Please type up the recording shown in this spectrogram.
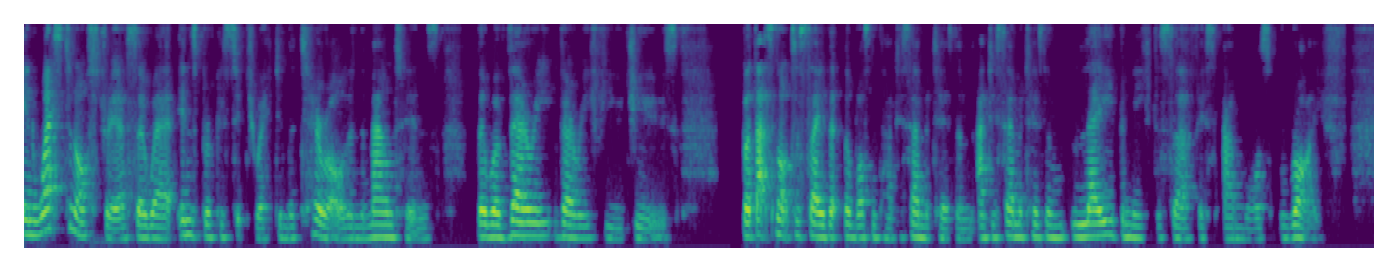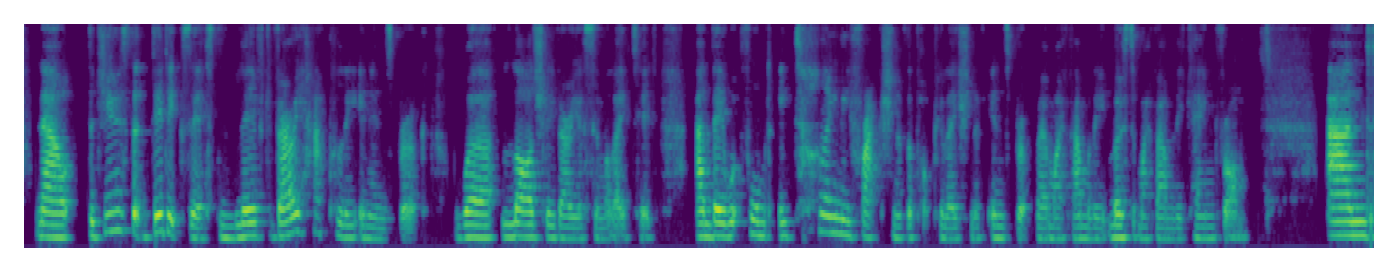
In Western Austria, so where Innsbruck is situated in the Tyrol, in the mountains, there were very, very few Jews. But that's not to say that there wasn't anti Semitism. Anti Semitism lay beneath the surface and was rife. Now, the Jews that did exist and lived very happily in Innsbruck were largely very assimilated, and they were, formed a tiny fraction of the population of Innsbruck, where my family, most of my family came from. And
